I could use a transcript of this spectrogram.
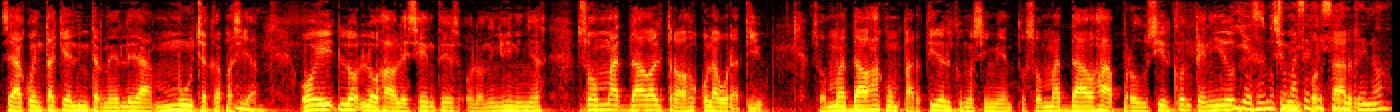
se da cuenta que el Internet le da mucha capacidad. Hoy los adolescentes o los niños y niñas son más dados al trabajo colaborativo son más dados a compartir el conocimiento, son más dados a producir contenido. Y eso es mucho más eficiente, ¿no?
